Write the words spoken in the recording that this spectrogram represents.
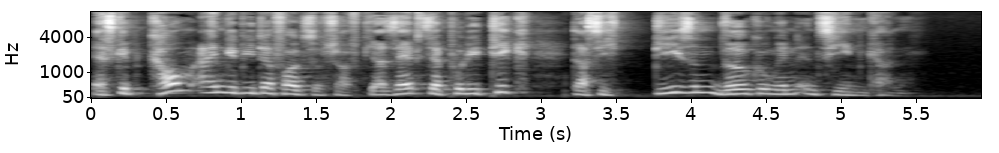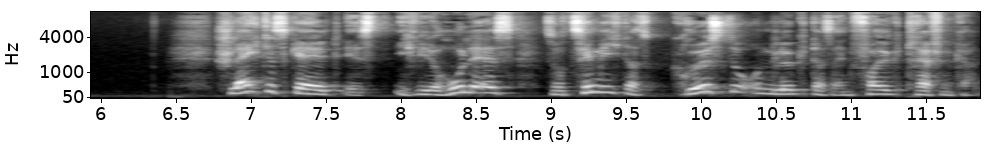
Es gibt kaum ein Gebiet der Volkswirtschaft, ja selbst der Politik, das sich diesen Wirkungen entziehen kann. Schlechtes Geld ist, ich wiederhole es, so ziemlich das größte Unglück, das ein Volk treffen kann.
